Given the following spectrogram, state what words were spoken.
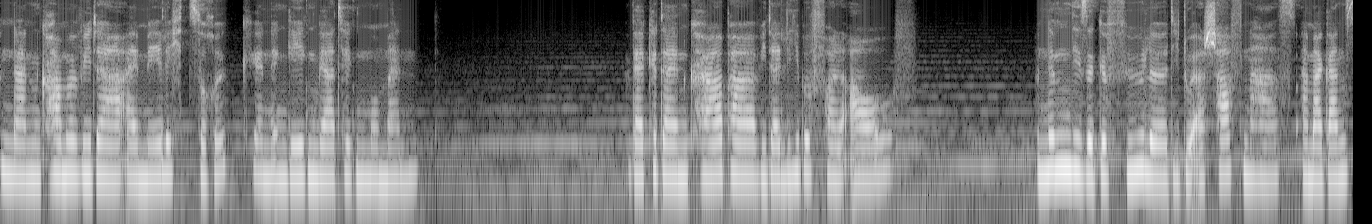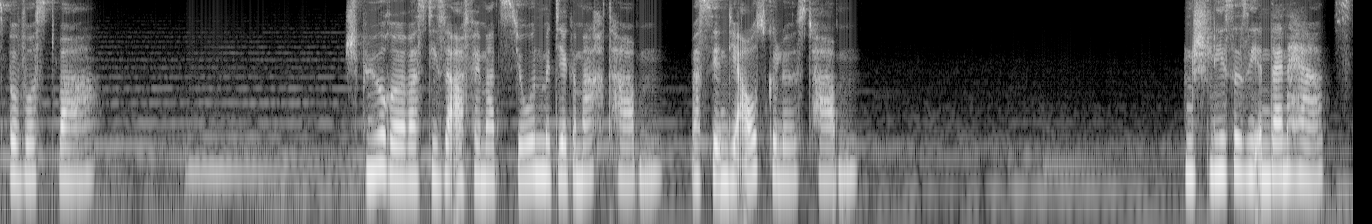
Und dann komme wieder allmählich zurück in den gegenwärtigen Moment. Wecke deinen Körper wieder liebevoll auf und nimm diese Gefühle, die du erschaffen hast, einmal ganz bewusst wahr. Spüre, was diese Affirmationen mit dir gemacht haben, was sie in dir ausgelöst haben. Und schließe sie in dein Herz.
